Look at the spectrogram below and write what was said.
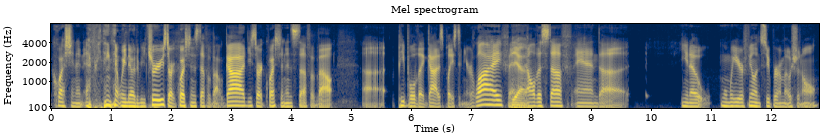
questioning everything that we know to be true. You start questioning stuff about God. You start questioning stuff about uh, people that God has placed in your life and Yeah. all this stuff. And, uh, you know, when we are feeling super emotional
